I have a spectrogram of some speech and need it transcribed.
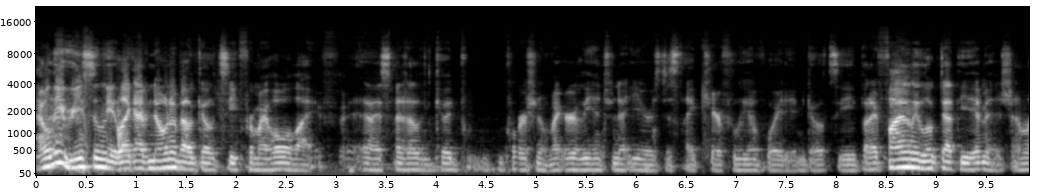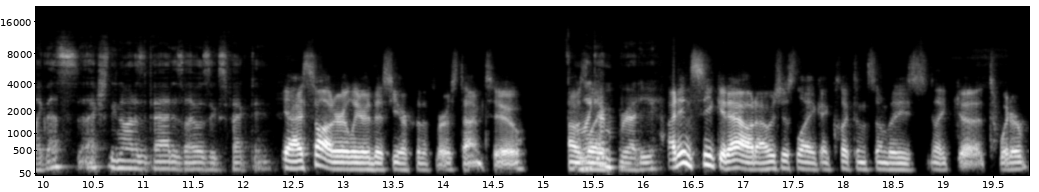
I only recently, like, I've known about Goatse for my whole life, and I spent a good portion of my early internet years just like carefully avoiding Goatse. But I finally looked at the image, and I'm like, that's actually not as bad as I was expecting. Yeah, I saw it earlier this year for the first time too. I I'm was like, like, I'm ready. I didn't seek it out. I was just like, I clicked on somebody's like uh, Twitter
